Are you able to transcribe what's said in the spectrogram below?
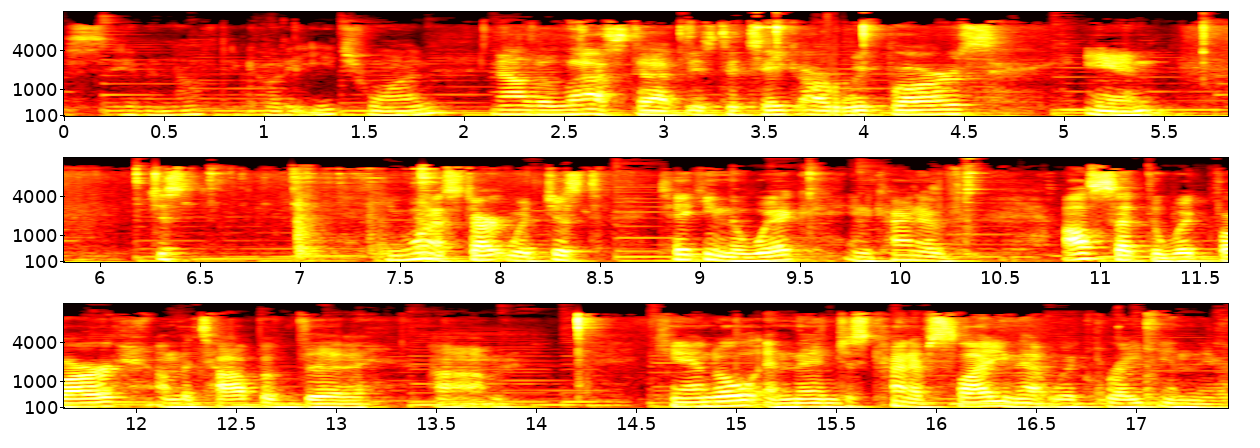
Just save enough to go to each one. Now the last step is to take our wick bars and just, you wanna start with just taking the wick and kind of I'll set the wick bar on the top of the um, candle and then just kind of sliding that wick right in there.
